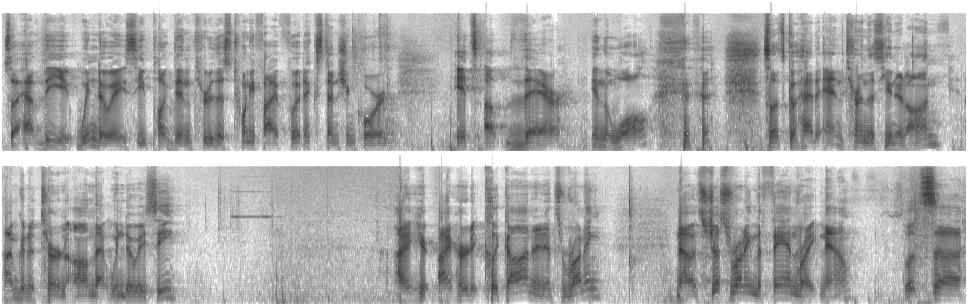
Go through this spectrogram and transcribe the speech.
So I have the window AC plugged in through this 25 foot extension cord. It's up there in the wall. so let's go ahead and turn this unit on. I'm going to turn on that window AC. I, hear, I heard it click on and it's running. Now it's just running the fan right now. So let's uh,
